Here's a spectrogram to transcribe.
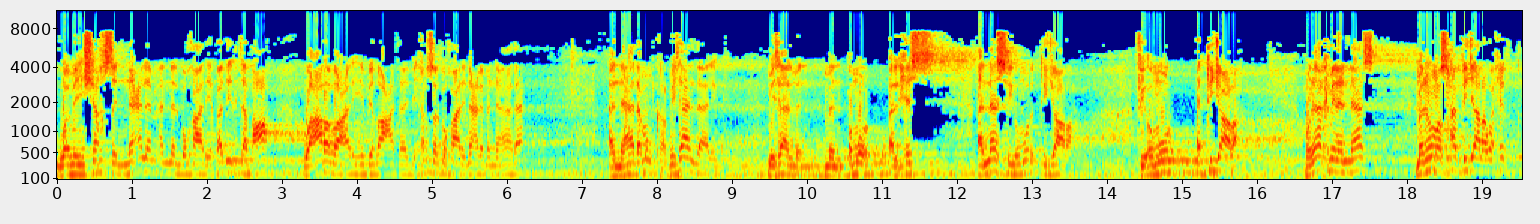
ومن شخص نعلم أن البخاري قد التقاه وعرض عليه بضاعة لحرص البخاري نعلم أن هذا أن هذا منكر. مثال ذلك مثال من من أمور الحس. الناس في أمور التجارة في أمور التجارة. هناك من الناس من هم أصحاب تجارة وحذق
